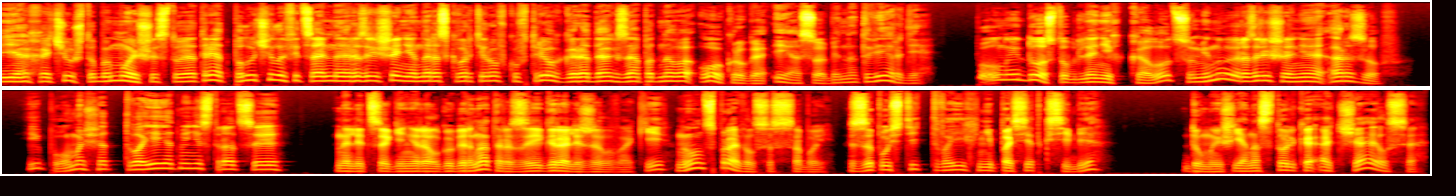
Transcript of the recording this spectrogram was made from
«Я хочу, чтобы мой шестой отряд получил официальное разрешение на расквартировку в трех городах Западного округа и особенно Тверди. Полный доступ для них к колодцу, минуя разрешение Арзов. И помощь от твоей администрации на лице генерал-губернатора заиграли желваки, но он справился с собой. «Запустить твоих непосед к себе? Думаешь, я настолько отчаялся?»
